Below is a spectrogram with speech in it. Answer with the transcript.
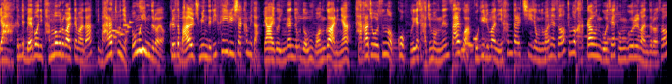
야 근데 매번 이 밥 먹으러 갈 때마다 이 마라톤이야. 너무 힘들어요. 그래서 마을 주민들이 회의를 시작합니다. 야 이거 인간적으로 너무 먼 거 아니냐? 다 가져올 수는 없고 우리가 자주 먹는 쌀과 고기류만 이 한 달치 정도만 해서 좀 더 가까운 곳에 동굴을 만들어서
